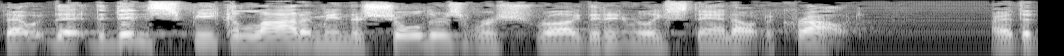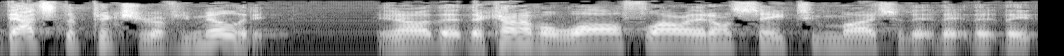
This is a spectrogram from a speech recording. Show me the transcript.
that, that, that, didn't speak a lot. I mean, their shoulders were shrugged. They didn't really stand out in a crowd. Right? That that's the picture of humility. You know, they're kind of a wallflower. They don't say too much. They, they, they,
